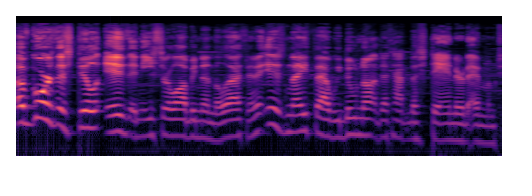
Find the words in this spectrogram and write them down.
Of course, this still is an Easter lobby nonetheless, and it is nice that we do not just have the standard MM2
